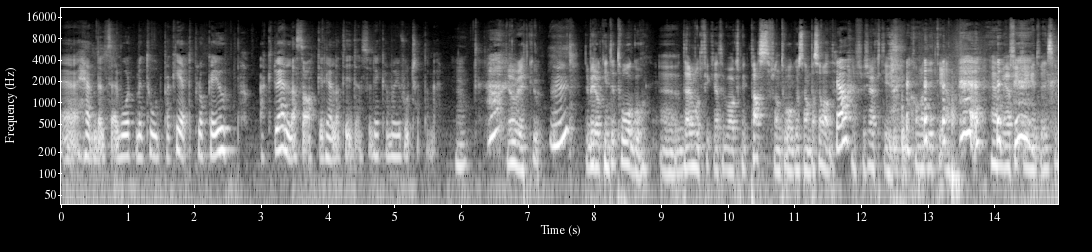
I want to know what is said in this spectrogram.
eh, händelser. Vårt metodpaket plockar ju upp aktuella saker hela tiden så det kan man ju fortsätta med. Det var väldigt kul. Mm. Det blir dock inte Togo. Eh, Däremot fick jag tillbaka mitt pass från Togos ambassad. Ja. Jag försökte ju komma dit igen. Eh, Men jag fick inget visum.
